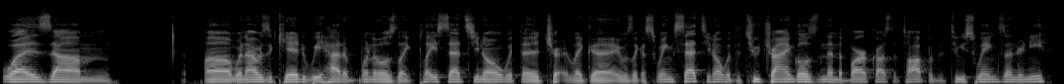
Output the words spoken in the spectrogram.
Was um, uh, when I was a kid, we had a, one of those like play sets, you know, with the tri- like a, it was like a swing set, you know, with the two triangles and then the bar across the top with the two swings underneath.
